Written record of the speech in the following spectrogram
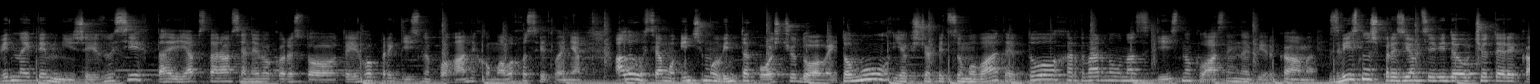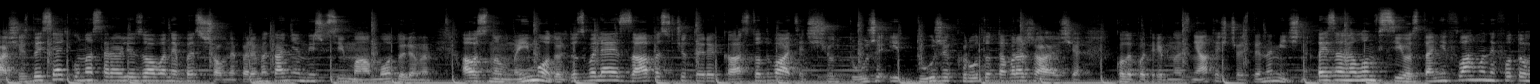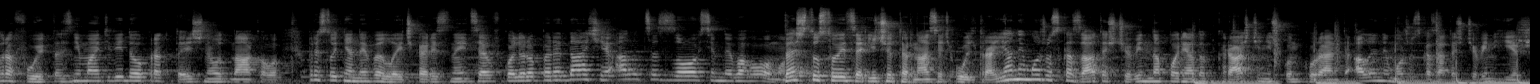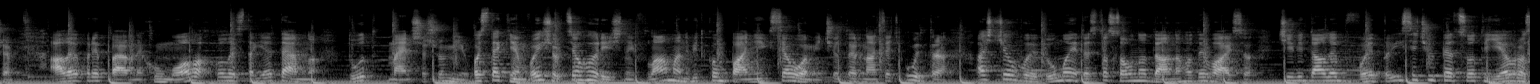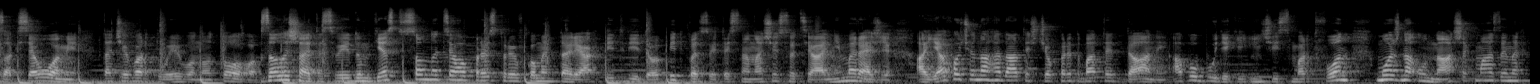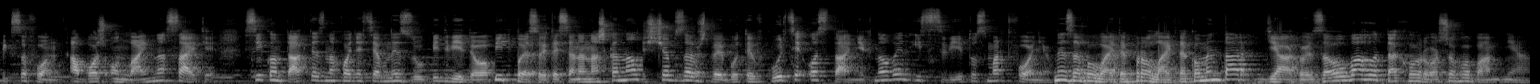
Він найтемніший з усіх, та я б старався не використовувати його при дійсно поганих умовах освітлення. Але у всьому іншому він також чудовий. Тому, якщо підсумувати, то хардверно у нас дійсно класний набір камер. Звісно ж, при зйомці відео в 4К 60 у нас реалізоване безшовне перемикання між всіма модулями. А основний модуль дозволяє запис 4К 120, що дуже і дуже круто та вражаюче, коли потрібно зняти щось динамічне. Та й загалом всі останні флагмани фотографують та знімають відео практично однаково. Присутня невеличка різниця в кольоропередачі, але це зовсім не вагомо. Теж стосується і 14 Ultra. Я не можу сказати, що він на порядок краще, ніж конкуренти, але не можу сказати, що він гірше. Але при певних умовах, коли стає темно, тут менше шумів. Ось таким вийшов цьогорічний фламан від компанії Xiaomi 14 Ultra. А що ви думаєте стосовно даного девайсу? Чи віддали б ви 1500 євро за Xiaomi? Та чи вартує воно того? Залишайте свої думки стосовно цього пристрою в коментарях під відео. Підписуйтесь на наші соціальні мережі. А я хочу нагадати, що придбати даний або будь-який інший смартфон можна у наших магазинах Pixofon або ж онлайн на сайті. Всі контакти знаходяться внизу під відео. Підписуйтеся на наш канал, щоб завжди бути в курсі останніх новин із світу смартфонів. Не забувайте про лайк та коментар. Дякую за увагу та хорошого вам дня.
